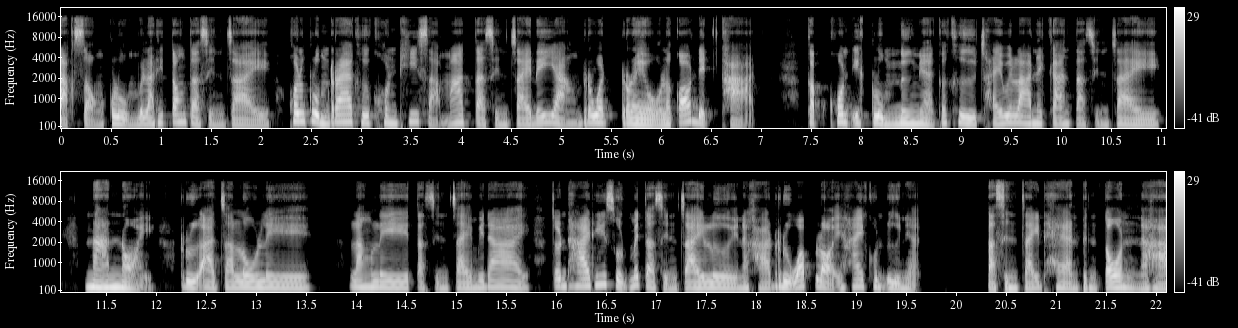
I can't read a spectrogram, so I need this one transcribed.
ลักๆ 2 กลุ่มเวลาที่ต้องตัดสินใจ คนกลุ่มแรกคือคนที่สามารถตัดสินใจได้อย่างรวดเร็ว แล้วก็เด็ดขาด กับคนอีกกลุ่มหนึ่งเนี่ยก็คือใช้เวลาในการตัดสินใจนานหน่อย หรืออาจจะโลเลลังเลตัดสินใจไม่ได้ จนท้ายที่สุดไม่ตัดสินใจเลยนะคะ หรือว่าปล่อยให้คนอื่นเนี่ยตัดสินใจแทนเป็นต้นนะคะ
